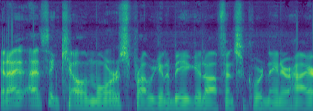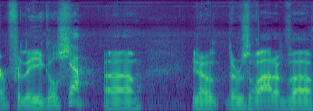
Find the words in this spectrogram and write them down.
And I, I think Kellen Moore is probably going to be a good offensive coordinator hire for the Eagles. Yeah. Um, you know, there was a lot of, uh,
